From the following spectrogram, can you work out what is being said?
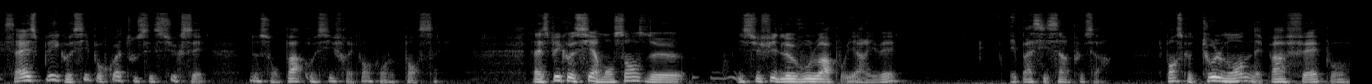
Et ça explique aussi pourquoi tous ces succès ne sont pas aussi fréquents qu'on le pensait. Ça explique aussi, à mon sens, de il suffit de le vouloir pour y arriver. Et pas si simple ça. Je pense que tout le monde n'est pas fait pour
